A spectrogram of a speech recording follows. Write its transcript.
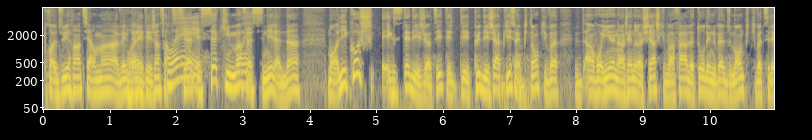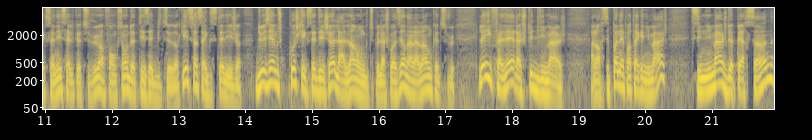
produire entièrement avec de l'intelligence artificielle? Ouais. Et ce qui m'a Ouais. fasciné là-dedans, bon, les couches existaient déjà, tu sais, t'es- peux déjà appuyer sur un qui va envoyer un engin de recherche qui va faire le tour des nouvelles du monde puis qui va te sélectionner celle que tu veux en fonction de tes habitudes. OK, ça ça existait déjà. Deuxième couche qui existait déjà, la langue, tu peux la choisir dans la langue que tu veux. Là, il fallait rajouter de l'image. Alors, c'est pas n'importe quelle image, c'est une image de personnes,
